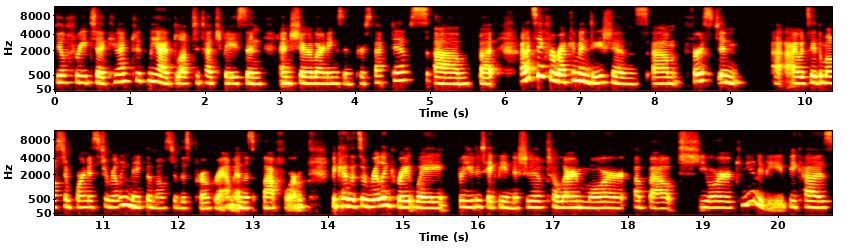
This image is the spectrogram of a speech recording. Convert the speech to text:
feel free to connect with me. I'd love to touch base and and share learnings and perspectives. Um, but I would say for recommendations, um, first and I would say the most important is to really make the most of this program and this platform because it's a really great way for you to take the initiative to learn more about your community because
